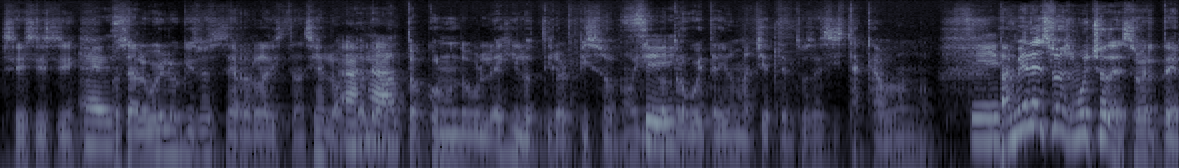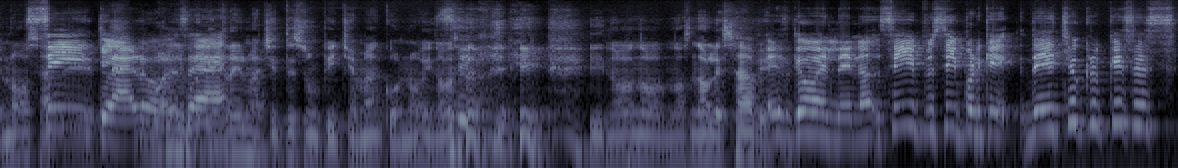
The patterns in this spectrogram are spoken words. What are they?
Sí, sí, sí. Es- O sea, el güey lo que hizo es cerrar la distancia, lo, levantó con un double leg y lo tiró al piso, ¿no? Y el otro güey traía un machete, entonces sí está cabrón, ¿no? Sí. También eso es mucho de suerte, ¿no? O sea, Sí, de, pues, claro, Igual el o güey que trae el machete es un pinche manco, ¿no? Y no, Sí. y, no, no, no, no le sabe. Es como el de no. Sí, pues sí, porque de hecho creo que eso es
